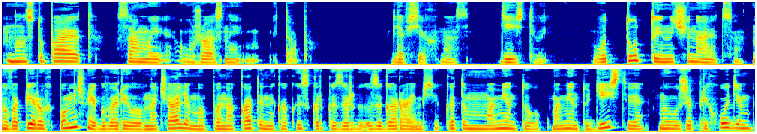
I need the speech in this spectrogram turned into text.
наступает самый ужасный этап для всех нас. Действуй. Вот тут-то и начинается. Ну, во-первых, помнишь, я говорила, вначале мы по накатанной, как искорка, загораемся. К этому моменту, к моменту действия мы уже приходим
